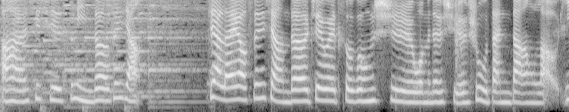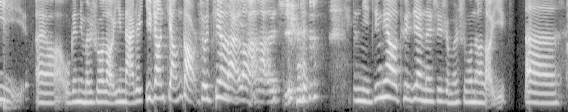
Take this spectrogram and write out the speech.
啊，谢谢思敏的分享。接下来要分享的这位特工是我们的学术担当老易。哎呀，我跟你们说，老易拿着一张讲稿就进来了。麻麻的纸。你今天要推荐的是什么书呢，老易？呃，《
